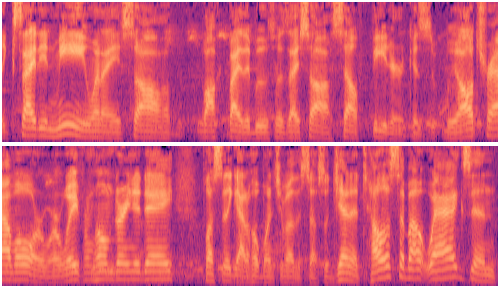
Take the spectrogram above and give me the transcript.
excited me when I saw walked by the booth was I saw a self feeder because we all travel or we're away from home during the day. Plus, they got a whole bunch of other stuff. So, Jenna, tell us about WAGZ and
